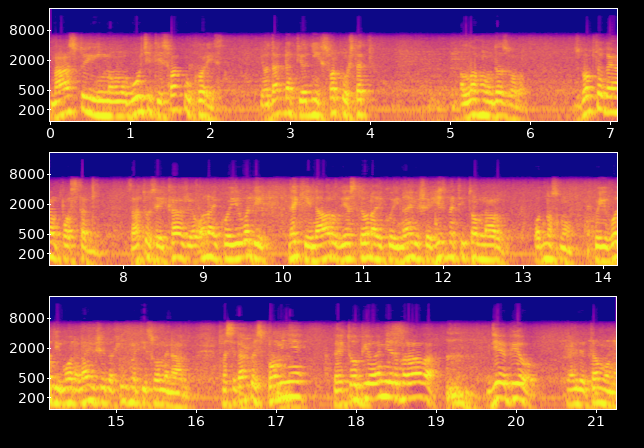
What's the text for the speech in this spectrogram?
nastoji im omogućiti svaku korist i odagnati od njih svaku štetu. Allahom dozvolom. Zbog toga je on postavljen. Zato se i kaže onaj koji vodi neki narod jeste onaj koji najviše hizmeti tom narodu. Odnosno, koji vodi mora najviše da hizmeti svome narodu. Pa se dakle spominje da je to bio emir mrava. Gdje je bio? Negde tamo na,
